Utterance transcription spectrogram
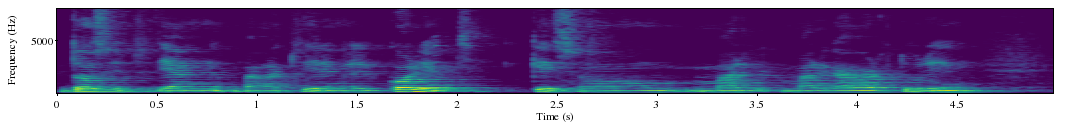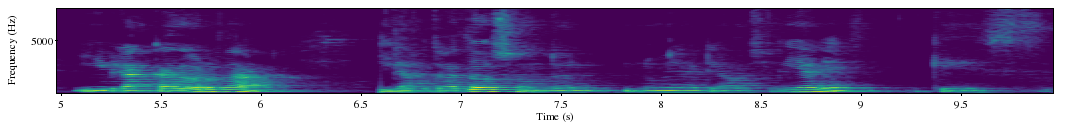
dos estudian, van a estudiar en el college, que son Marga Barturen y Blanca Dorda, y las otras dos son dos numerarias auxiliares que, es,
